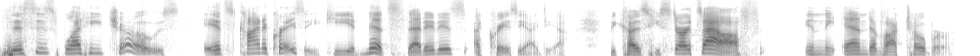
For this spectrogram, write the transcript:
this is what he chose. It's kind of crazy. He admits that it is a crazy idea because he starts off in the end of October.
